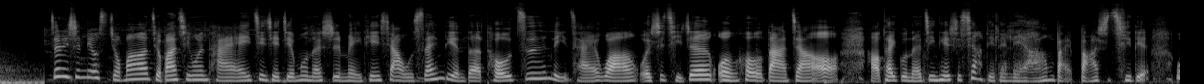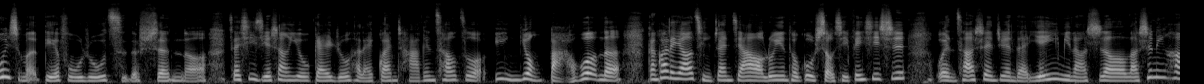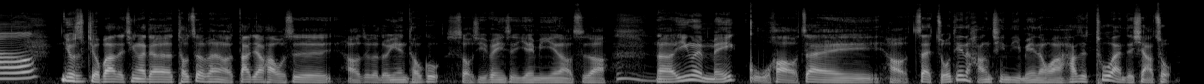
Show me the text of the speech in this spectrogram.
这里是 News 九八九八新闻台，进行节目呢是每天下午三点的投资理财王，我是启珍，问候大家哦。好，台股呢今天是下跌了两百八十七点，为什么跌幅如此的深呢？在细节上又该如何来观察跟操作、运用把握呢？赶快来邀请专家哦，龙岩投顾首席分析师稳操胜券的严一鸣老师哦，老师您好。News 九八的亲爱的投资者朋友，大家好，我是好这个轮岩投顾首席分析师严明严老师啊。那因为美股哈在好在昨天的行情里面的话，它是突然的下挫，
